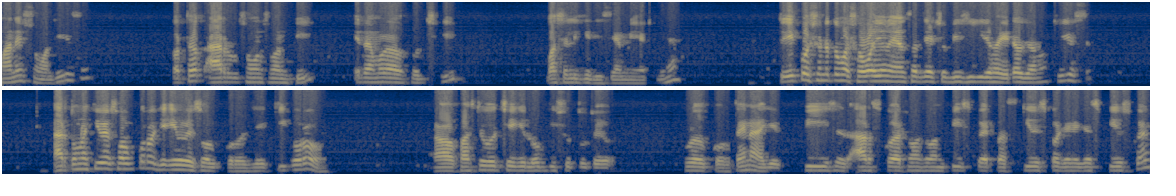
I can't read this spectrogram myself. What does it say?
মানের সমান, ঠিক আছে? অর্থাৎ আর সমান সমান পি এটা আমরা হচ্ছে কি বাসায় লিখে দিয়েছি আমি আর কি হ্যাঁ? তো এই কোশ্চেনটা তোমরা সবাই জানো অ্যান্সার যে একশো বিশ ডিগ্রি হয়, এটাও জানো, ঠিক আছে? আর তোমরা কীভাবে সলভ করো? যে এইভাবে সলভ করো, যে কি করো? ফার্স্টে হচ্ছে যে লব্ধি সূত্রতে প্রয়োগ করো, তাই না? যে পি আর স্কোয়ার সমান সমান P square plus Q square জায়গায় জাস্ট কিউ স্কোয়ার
